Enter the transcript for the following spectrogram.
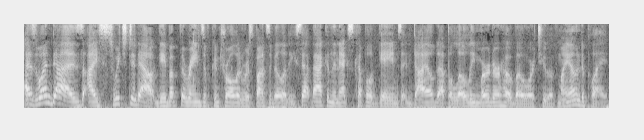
As one does, I switched it out, gave up the reins of control and responsibility, sat back in the next couple of games, and dialed up a lowly murder hobo or two of my own to play.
